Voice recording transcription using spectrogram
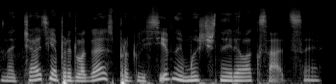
Начать я предлагаю с прогрессивной мышечной релаксации.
